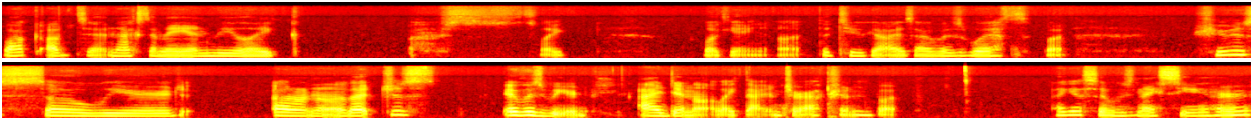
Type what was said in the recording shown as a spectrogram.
walk up to next to me, and be like, like looking at the two guys I was with, but she was so weird. I don't know. That just it was weird. I did not like that interaction, but I guess it was nice seeing her.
